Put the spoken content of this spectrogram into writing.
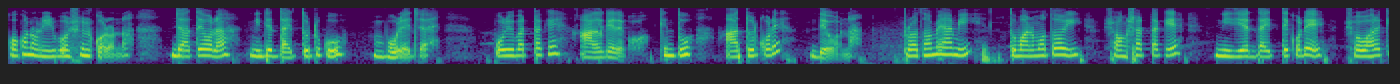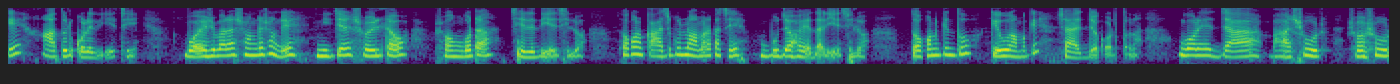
কখনো নির্ভরশীল করো না, যাতে ওরা নিজের দায়িত্বটুকু ভরে যায়। পরিবারটাকে আলগে রেখো, কিন্তু আতুর করে দেও না। প্রথমে আমি তোমার মতোই সংসারটাকে নিজের দায়িত্বে করে সবারকে আতুর করে দিয়েছি। বয়স বাড়ার সঙ্গে সঙ্গে নিজের শরীরটাও সঙ্গটা ছেড়ে দিয়েছিল। তখন কাজগুলো আমার কাছে বোঝা হয়ে দাঁড়িয়েছিল। তখন কিন্তু কেউ আমাকে সাহায্য করতো না। ঘরে যা, ভাসুর, শ্বশুর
